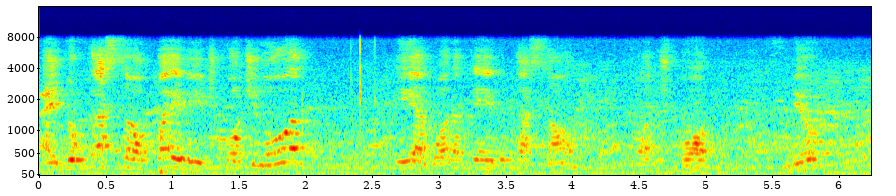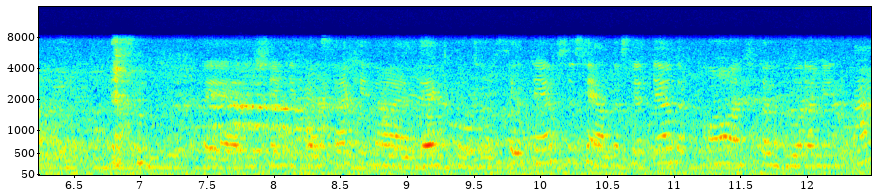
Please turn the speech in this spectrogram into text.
A educação para a elite continua e agora tem educação para os pobres. Entendeu? É, a gente tem que pensar que na década de 70, 60, 70, com a ditadura militar,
